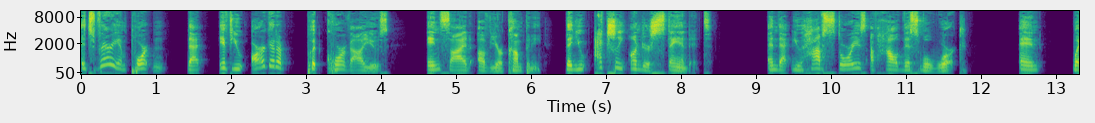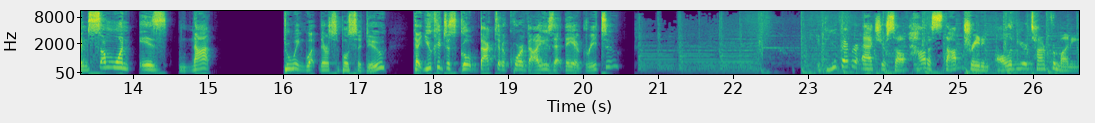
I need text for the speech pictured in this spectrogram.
it's very important that if you are going to put core values inside of your company, that you actually understand it and that you have stories of how this will work. And when someone is not doing what they're supposed to do, that you could just go back to the core values that they agreed to. If you've ever asked yourself how to stop trading all of your time for money,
